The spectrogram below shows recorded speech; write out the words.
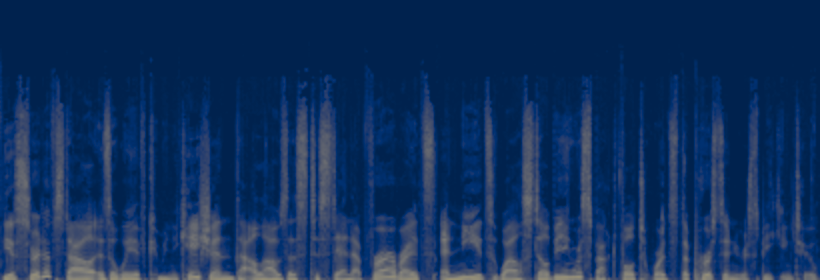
the assertive style is a way of communication that allows us to stand up for our rights and needs while still being respectful towards the person you're speaking to.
